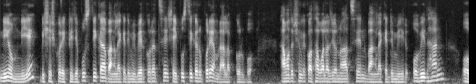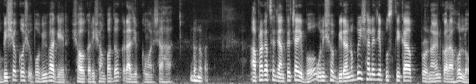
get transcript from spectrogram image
নিয়ম নিয়ে বিশেষ করে একটি যে পুস্তিকা বাংলা একাডেমি বের করেছে সেই পুস্তিকার উপরে আমরা আলাপ করব। আমাদের সঙ্গে কথা বলার জন্য আছেন বাংলা একাডেমির অভিধান ও বিশ্বকোষ উপবিভাগের সহকারী সম্পাদক রাজীব কুমার সাহা। ধন্যবাদ। আপনার কাছে জানতে চাইব উনিশশো বিরানব্বই সালে যে পুস্তিকা প্রণয়ন করা হলো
